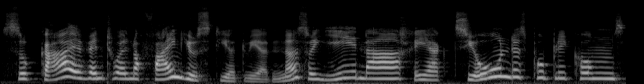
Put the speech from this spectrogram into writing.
sogar eventuell noch feinjustiert werden. Ne? So je nach Reaktion des Publikums.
